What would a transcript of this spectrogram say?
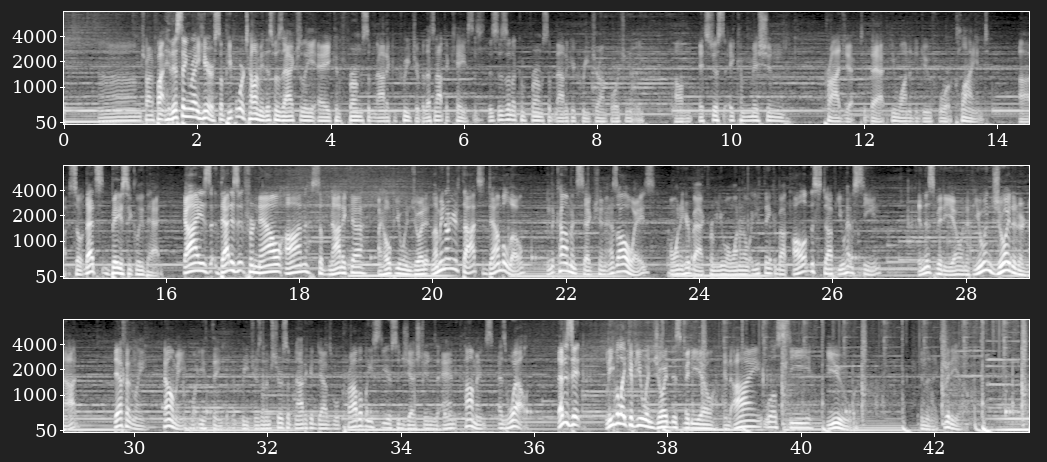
I'm trying to find this thing right here. So people were telling me this was actually a confirmed Subnautica creature, but that's not the case. This, this isn't a confirmed Subnautica creature, unfortunately. Um, it's just a commissioned project that he wanted to do for a client. Uh, so that's basically that. Guys, that is it for now on Subnautica. I hope you enjoyed it. Let me know your thoughts down below in the comments section. As always, I want to hear back from you. I want to know what you think about all of the stuff you have seen in this video. And if you enjoyed it or not, definitely Tell me what you think of the creatures, and I'm sure Subnautica devs will probably see your suggestions and comments as well. That is it. Leave a like if you enjoyed this video, and I will see you in the next video.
